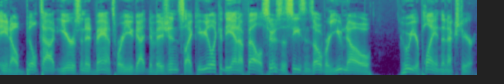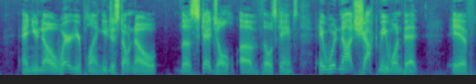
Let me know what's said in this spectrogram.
you know, built out years in advance where you got divisions. Like if you look at the NFL, as soon as the season's over, you know who you're playing the next year and you know where you're playing. You just don't know the schedule of those games. It would not shock me one bit if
